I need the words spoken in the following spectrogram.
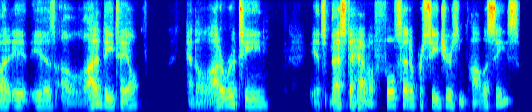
but it is a lot of detail and a lot of routine. It's best to have a full set of procedures and policies,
